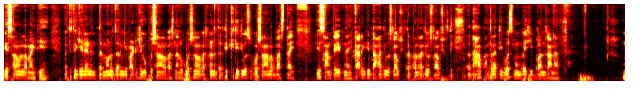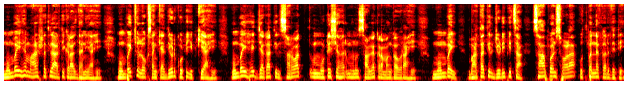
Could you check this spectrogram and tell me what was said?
हे सर्वांना माहिती आहे. पण तिथे गेल्यानंतर मनोज जरंगे पाटील हे उपोषणाला बसणार. उपोषणाला बसल्यानंतर ते किती दिवस उपोषणाला बसताय हे सांगता येत नाही. कारण की दहा दिवस लागू शकतात पंधरा दिवस लागू शकते. तर दहा पंधरा दिवस मुंबई ही बंद राहणार. मुंबई हे महाराष्ट्रातील आर्थिक राजधानी आहे. मुंबईची लोकसंख्या दीड कोटी इतकी आहे. मुंबई हे जगातील सर्वात मोठे शहर म्हणून सहाव्या क्रमांकावर आहे. मुंबई भारतातील जी डी पीचा सहा पॉईंट सोळा उत्पन्न कर देते.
